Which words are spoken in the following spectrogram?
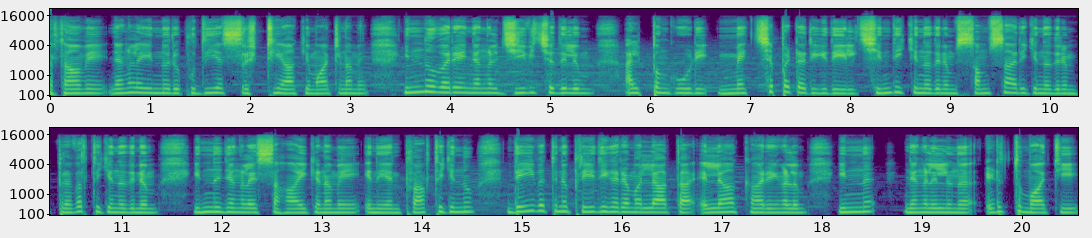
കർത്താവ് കർത്താവെ ഞങ്ങളെ ഇന്നൊരു പുതിയ സൃഷ്ടിയാക്കി മാറ്റണമേ. ഇന്നുവരെ ഞങ്ങൾ ജീവിച്ചതിലും അല്പം കൂടി മെച്ചപ്പെട്ട രീതിയിൽ ചിന്തിക്കുന്നതിനും സംസാരിക്കുന്നതിനും പ്രവർത്തിക്കുന്നതിനും ഇന്ന് ഞങ്ങളെ സഹായിക്കണമേ എന്ന് ഞാൻ പ്രാർത്ഥിക്കുന്നു. ദൈവത്തിന് പ്രീതികരമല്ലാത്ത എല്ലാ കാര്യങ്ങളും ഇന്ന് ഞങ്ങളിൽ നിന്ന് എടുത്തു മാറ്റി.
